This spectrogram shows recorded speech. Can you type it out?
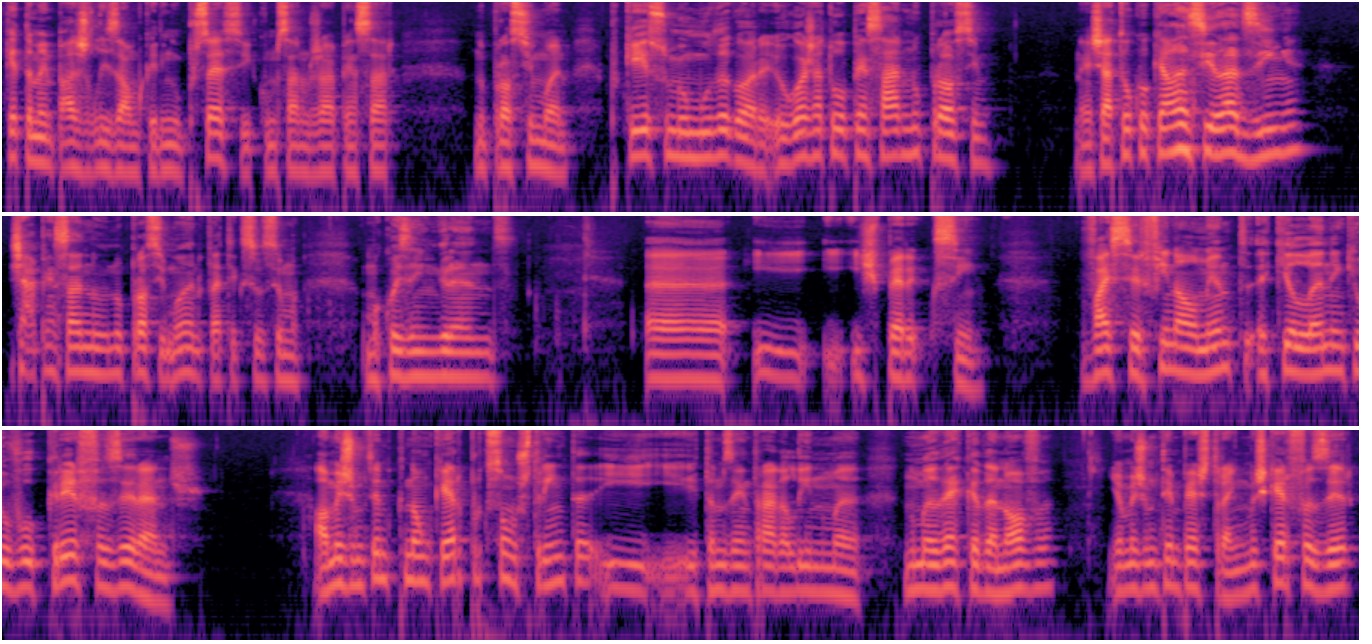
Que é também para agilizar um bocadinho o processo e começarmos já a pensar no próximo ano. Porque é esse o meu mudo agora. Eu agora já estou a pensar no próximo. Né? Já estou com aquela ansiedadezinha, já a pensar no, no, próximo ano, que vai ter que ser uma, uma coisa em grande. Uh, e, e, e espero que sim. Vai ser finalmente aquele ano em que eu vou querer fazer anos ao mesmo tempo que não quero porque são os 30 e, e, estamos a entrar ali numa, numa década nova e ao mesmo tempo é estranho, mas quero fazer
